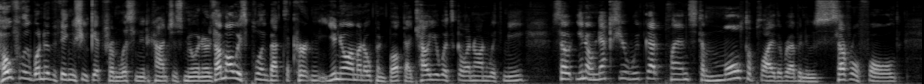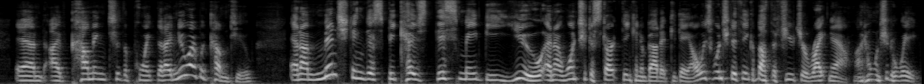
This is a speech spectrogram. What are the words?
hopefully one of the things you get from listening to Conscious Millionaires, I'm always pulling back the curtain. You know, I'm an open book. I tell you what's going on with me. So, you know, next year we've got plans to multiply the revenues several fold. And I'm coming to the point that I knew I would come to. And I'm mentioning this because this may be you, and I want you to start thinking about it today. I always want you to think about the future right now. I don't want you to wait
